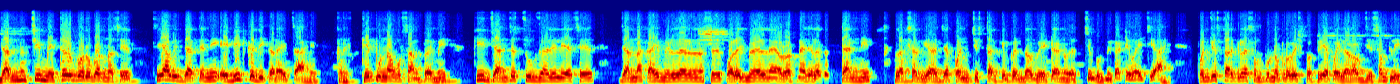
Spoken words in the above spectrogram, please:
ज्यांची मेथड बरोबर नसेल तर या विद्यार्थ्यांनी एडिट कधी करायचं आहे? तर ते पुन्हा सांगतोय मी की ज्यांचं चूक झालेली असेल ज्यांना काही मिळालेलं नसेल कॉलेज मिळालं नाही अलॉट नाही झालं तर त्यांनी लक्षात घ्यायचं पंचवीस तारखेपर्यंत वेट अँड वेटची भूमिका ठेवायची आहे. पंचवीस तारखेला संपूर्ण प्रवेश प्रक्रिया पहिल्या राऊंडची संपली.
